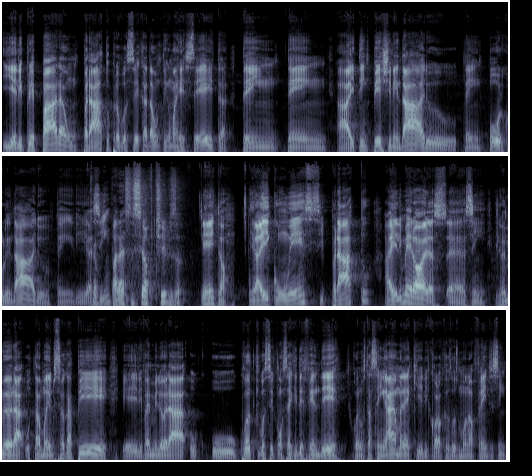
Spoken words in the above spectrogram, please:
e ele prepara um prato pra você, cada um tem uma receita, tem tem aí tem peixe lendário, tem porco lendário, tem e assim. Parece Sea of Thieves. ó. É, Então, e aí com esse prato, aí ele melhora, é, assim, ele vai melhorar o tamanho do seu HP, ele vai melhorar o, o quanto que você consegue defender quando você tá sem arma, né, que ele coloca as duas mãos na frente, assim,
